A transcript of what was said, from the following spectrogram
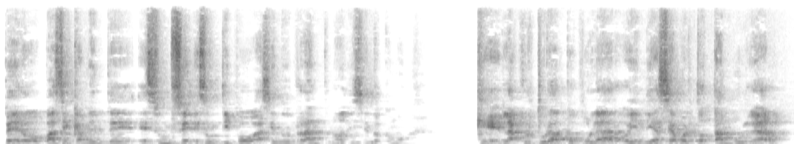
pero básicamente es un, es un tipo haciendo un rant, ¿no? Diciendo como que la cultura popular hoy en día se ha vuelto tan vulgar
